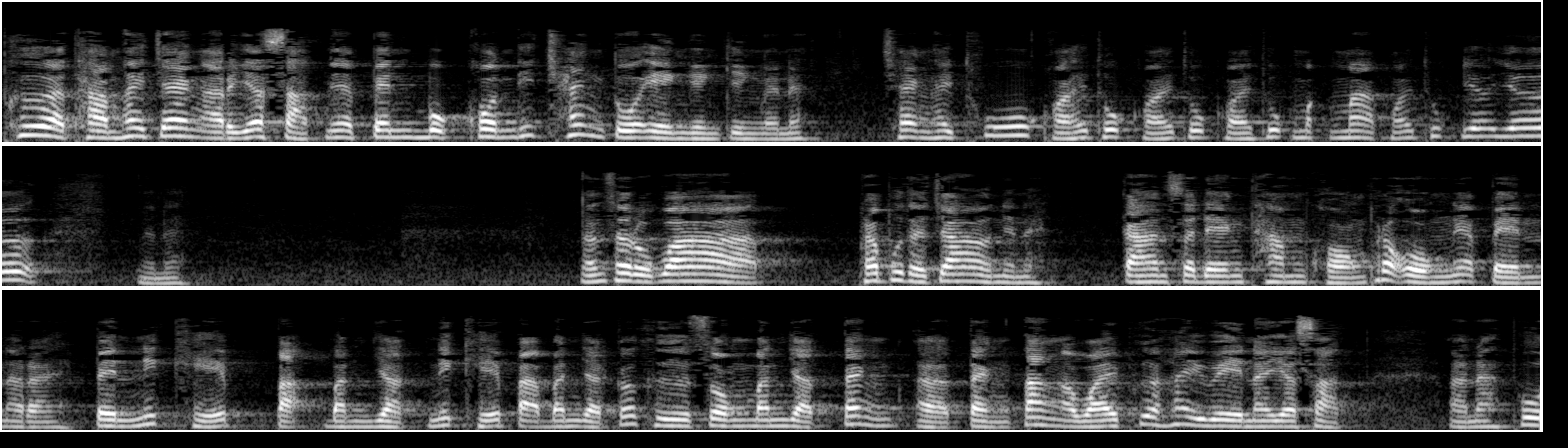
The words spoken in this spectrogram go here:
เพื่อทำให้แจ้งอริยสัจเนี่ยเป็นบุคคลที่แช่งตัวเองจริงๆเลยนะแช่งให้ทุกข์ขอให้ทุกข์ขอให้ทุกข์ขอให้ทุกข์มากๆขอให้ทุกข์เยอะๆเนี่ยนะนั้นสรุปว่าพระพุทธเจ้าเนี่ยนะ การแสดงธรรมของพระองค์เนี่ยเป็นอะไร เป็นนิเคปะบัญญัติ นิเคปะบัญญัติก็คือทรงบัญญัติแต่งแต่งตั้งเอาไว้เพื่อให้เวนยสัตว์นะผู้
